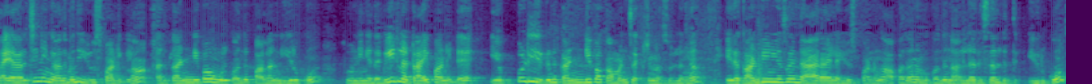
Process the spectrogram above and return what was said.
தயாரித்து நீங்கள் அதை வந்து யூஸ் பண்ணிக்கலாம். அது கண்டிப்பாக உங்களுக்கு வந்து பலன் இருக்கும். ஸோ நீங்கள் இந்த வீட்டில் ட்ரை பண்ணிவிட்டு எப்படி இருக்குன்னு கண்டிப்பாக கமெண்ட் செக்ஷனில் சொல்லுங்கள் இதை கண்டினியூஸாக இந்த ஏர் ஆயிலை யூஸ் பண்ணுங்கள் அப்போ தான் நமக்கு வந்து நல்ல ரிசல்ட் இருக்கும்.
